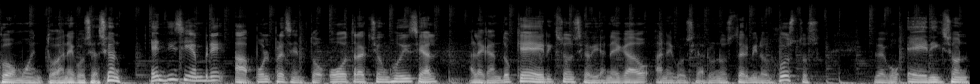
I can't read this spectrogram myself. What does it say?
como en toda negociación. En diciembre, Apple presentó otra acción judicial alegando que Ericsson se había negado a negociar unos términos justos. Luego Ericsson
